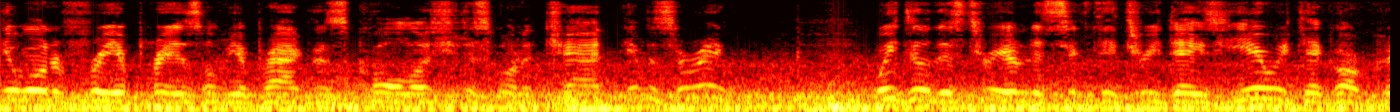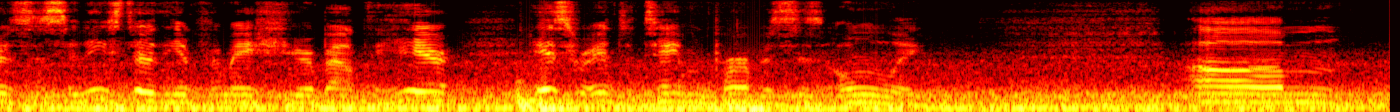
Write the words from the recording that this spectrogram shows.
You want a free appraisal of your practice, call us. You just want to chat, give us a ring. We do this 363 days a year. We take off Christmas and Easter. The information you're about to hear is for entertainment purposes only. Um,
